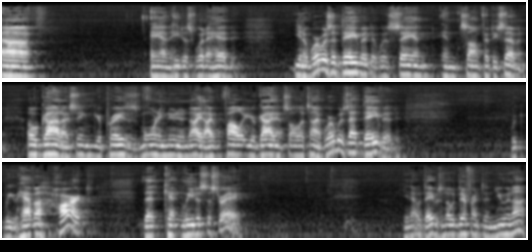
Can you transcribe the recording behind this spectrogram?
Uh, and he just went ahead. You know, where was it David that was saying in Psalm 57, Oh God, I sing your praises morning, noon, and night. I follow your guidance all the time. Where was that David? We, we have a heart that can lead us astray. You know, David's no different than you and I.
